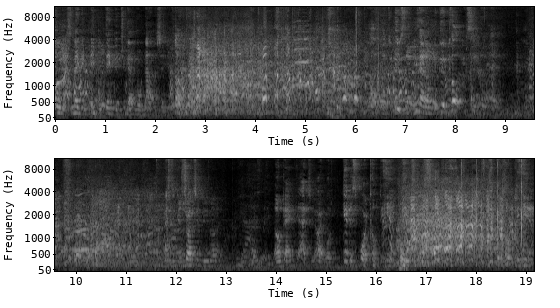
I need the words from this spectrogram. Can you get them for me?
coat is making people think that you got more knowledge than you. No. I want you to do something. You had on the good coat. You said. Mr. Construction, do you know that? Okay, got you. All right, well, give the sport coat to him, give the coat to him.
